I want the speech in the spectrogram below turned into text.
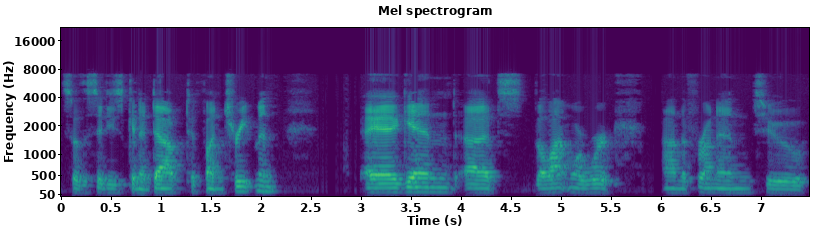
so the cities can adopt to fund treatment. Again, uh, it's a lot more work on the front end to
